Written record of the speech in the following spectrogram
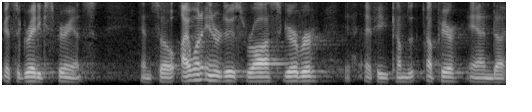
It's a great experience. And so I want to introduce Ross Gerber, if he comes up here, and, uh,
